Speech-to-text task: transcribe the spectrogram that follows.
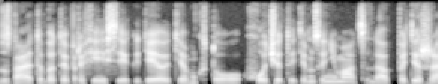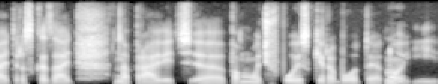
знает об этой профессии, где тем, кто хочет этим заниматься, да, поддержать, рассказать, направить, э, помочь в поиске работы, ну и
